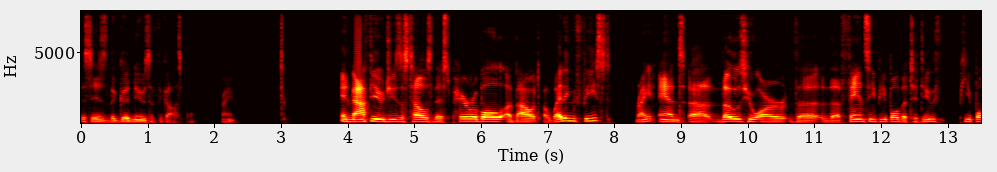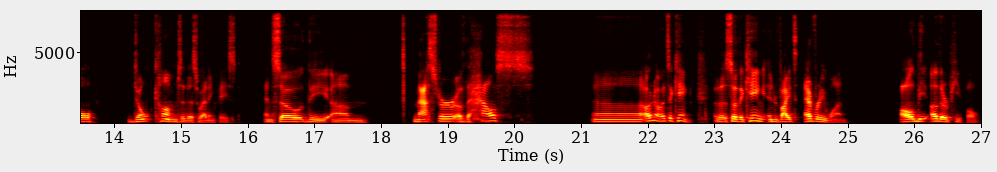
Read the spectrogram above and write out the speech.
This is the good news of the gospel, right? In Matthew, Jesus tells this parable about a wedding feast, right? And uh, those who are the the fancy people, the to do people, don't come to this wedding feast. And so the um, master of the house uh, oh no, it's a king. So the king invites everyone, all the other people,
